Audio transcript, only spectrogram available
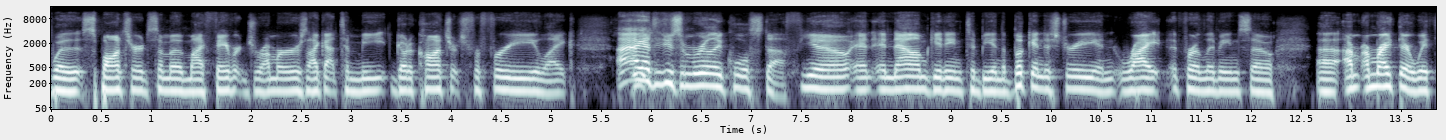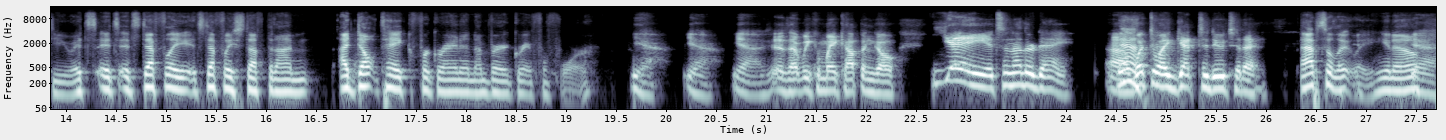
was sponsored some of my favorite drummers. I got to meet, go to concerts for free. Like, I, I got to do some really cool stuff, you know. And and now I'm getting to be in the book industry and write for a living. So uh, I'm I'm right there with you. It's it's it's definitely it's definitely stuff that I'm I don't take for granted. I'm very grateful for. Yeah, yeah, yeah. That we can wake up and go, "Yay! It's another day. Uh, yeah. What do I get to do today?" Absolutely. You know, yeah.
